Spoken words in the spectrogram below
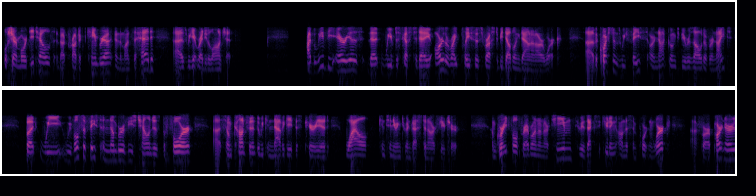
We'll share more details about Project Cambria in the months ahead uh, as we get ready to launch it. I believe the areas that we've discussed today are the right places for us to be doubling down on our work. The questions we face are not going to be resolved overnight, but we've also faced a number of these challenges before, uh, so I'm confident that we can navigate this period while continuing to invest in our future. I'm grateful for everyone on our team who is executing on this important work, uh, for our partners,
